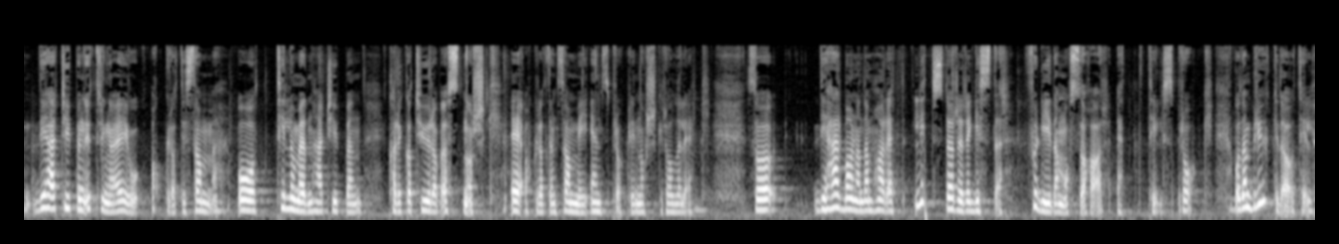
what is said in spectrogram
De her typen ytringer er jo akkurat de samme. Og til og med denne typen karikatur av østnorsk er akkurat den samme i enspråklig norsk rollelek. Så de her barna de har et litt større register, fordi de også har et til språk. Og de bruker det av og til,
